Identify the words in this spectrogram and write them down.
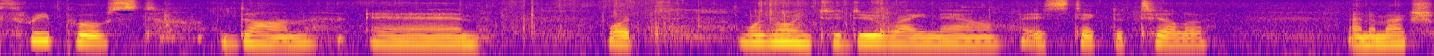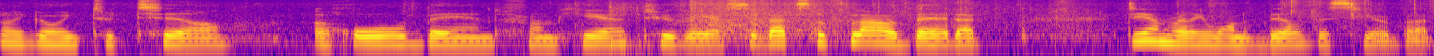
Three posts done and what we're going to do right now is take the tiller and I'm actually going to till a whole band from here to there. So that's the flower bed. I didn't really want to build this here, but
